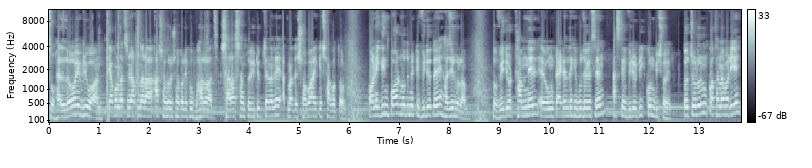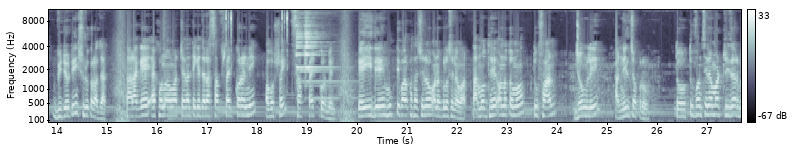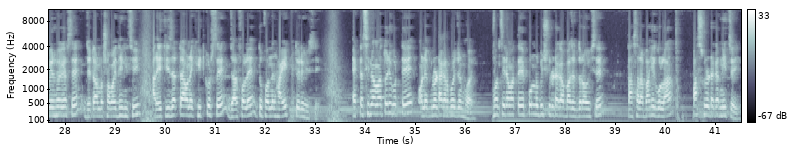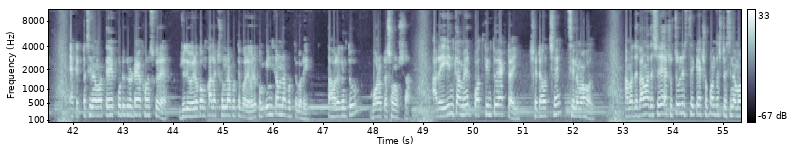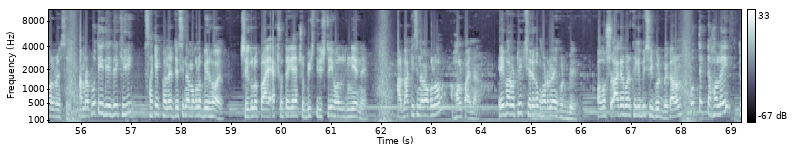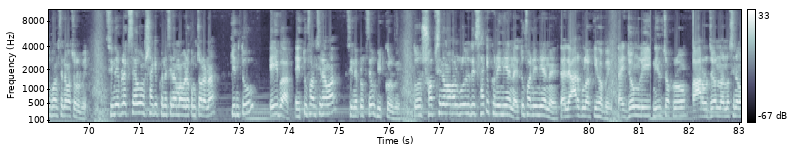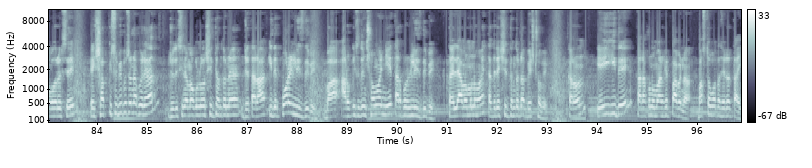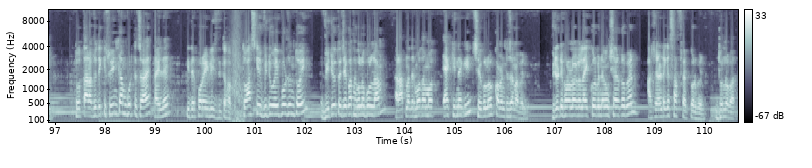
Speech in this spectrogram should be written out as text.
So hello everyone কেমন আছেন আপনারা? আশা করি সকলে খুব ভালো আছে সারা শান্ত ইউটিউব চ্যানেলে আপনাদের সবাইকে স্বাগতম। অনেকদিন পর নতুন একটি ভিডিওতে হাজির হলাম। তো ভিডিওর থামনেল এবং টাইটেল দেখে বুঝে গেছেন আজকে ভিডিওটি কোন বিষয়ের। তো চলুন কথা না বাড়িয়ে ভিডিওটি শুরু করা যাক। তার আগে এখনও আমার চ্যানেলটিকে যারা সাবস্ক্রাইব করেনি অবশ্যই সাবস্ক্রাইব করবেন। এই ঈদে মুক্তি পাওয়ার কথা ছিল অনেকগুলো সিনেমার। তার মধ্যে অন্যতম তুফান, জঙ্গলি আর নীলচক্র তো তুফান সিনেমার ট্রিজার বের হয়ে গেছে, যেটা আমরা সবাই দেখেছি। আর এই ট্রিজারটা অনেক হিট করছে, যার ফলে তুফানের হাইট তৈরি হয়েছে। একটা সিনেমা তৈরি করতে অনেকগুলো টাকার প্রয়োজন হয়। তুফান সিনেমাতে পনেরো বিশ কোটি টাকা বাজেট ধরা হয়েছে। তাছাড়া বাকিগুলা পাঁচ কোটি টাকার নিচেই। এক একটা সিনেমাতে কোটি কোটি টাকা খরচ করে যদি ওইরকম কালেকশন না করতে পারে, ওইরকম ইনকাম না করতে পারে, তাহলে কিন্তু বড় একটা সমস্যা। আর এই ইনকামের পথ কিন্তু একটাই, সেটা হচ্ছে সিনেমা হল আমাদের বাংলাদেশে একশো চল্লিশ থেকে একশো পঞ্চাশটা সিনেমা হল রয়েছে। আমরা প্রতিদিন দেখি সাকিব খানের যে সিনেমাগুলো বের হয়, সেগুলো প্রায় একশো থেকে একশো বিশ তিরিশটি হল নিয়ে নেয়, আর বাকি সিনেমাগুলো হল পায় না। এবারও ঠিক সেরকম ঘটনাই ঘটবে। অবশ্য আগের বার থেকে বেশি ঘটবে, কারণ প্রত্যেকটা হলেই তুফান সিনেমা চলবে। সিনেপ্লেক্সেও সাকিব খানের সিনেমা ওইরকম চলে না। কিন্তু এইবার এই তুফান সিনেমা সিনেপ্লেক্সেও হিট করবে। তো সব সিনেমা হলগুলো যদি সাকিব খানি নিয়ে নেয় তুফানি নিয়ে নেয়, তাহলে আরগুলার কি হবে? তাই জঙ্গলি, নীলচক্র আরও যে অন্যান্য সিনেমাগুলো রয়েছে, এই সব কিছু বিবেচনা করে যদি সিনেমাগুলো সিদ্ধান্ত নেয় যে তারা ঈদের পরে রিলিজ দিবে বা আরও কিছুদিন সময় নিয়ে তারপর রিলিজ দিবে, তাইলে আমার মনে হয় তাদের এই সিদ্ধান্তটা বেস্ট হবে। কারণ এই ঈদে তারা কোনো মার্কেট পাবে না। বাস্তবতা সেটা তাই। তো তারা যদি কিছু ইনকাম করতে চায়, তাইলে ঈদের পরে রিলিজ দিতে হবে। তো আজকের ভিডিও এই পর্যন্তই। ভিডিওতে যে কথাগুলো বললাম আর আপনাদের মতামত একই নাকি, সেগুলো কমেন্টে জানাবেন। ভিডিওটি ভালো লাগলে লাইক করবেন এবং শেয়ার করবেন, আর চ্যানেলটিকে সাবস্ক্রাইব করবেন। ধন্যবাদ।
